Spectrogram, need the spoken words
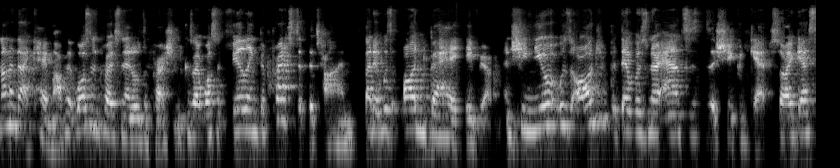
None of that came up. It wasn't postnatal depression because I wasn't feeling depressed at the time, but it was odd behavior. And she knew it was odd, but there was no answers that she could get. So I guess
